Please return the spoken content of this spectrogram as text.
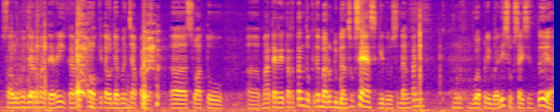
selalu ngejar materi karena kalau kita udah mencapai eh, suatu eh, materi tertentu kita baru dibilang sukses gitu. Sedangkan menurut gua pribadi sukses itu ya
